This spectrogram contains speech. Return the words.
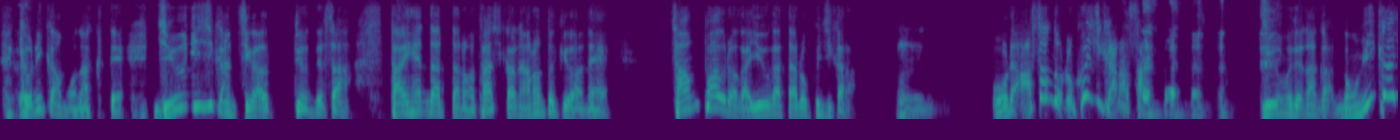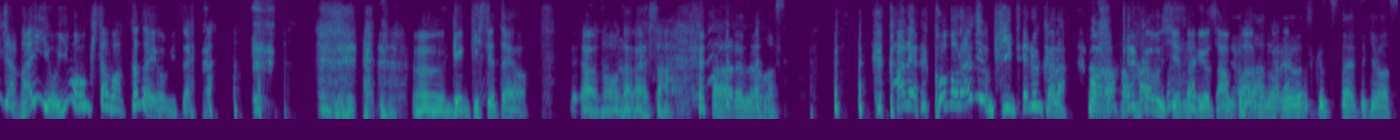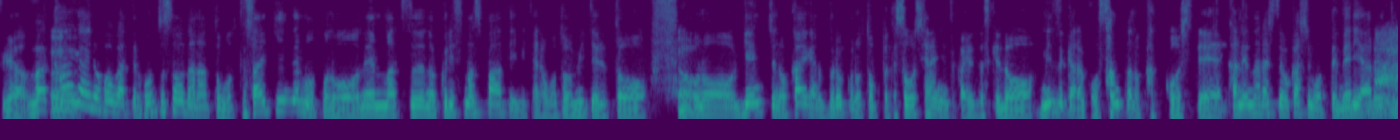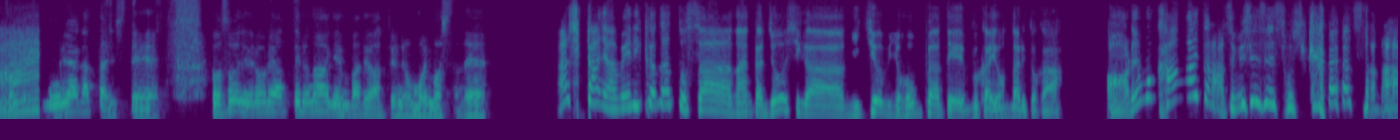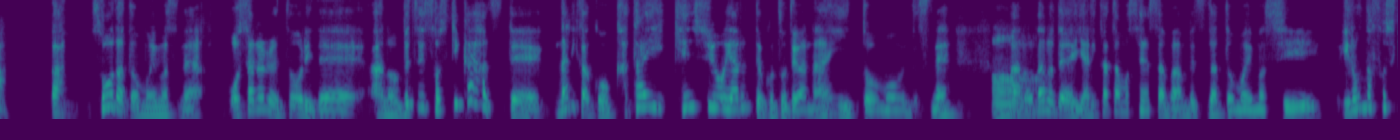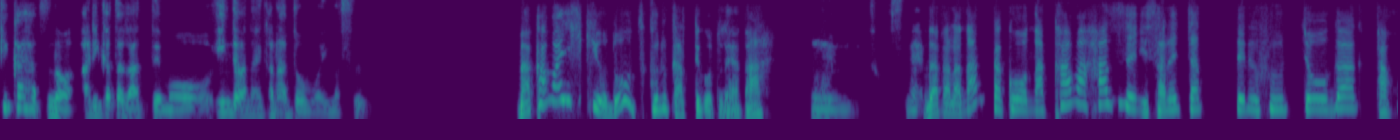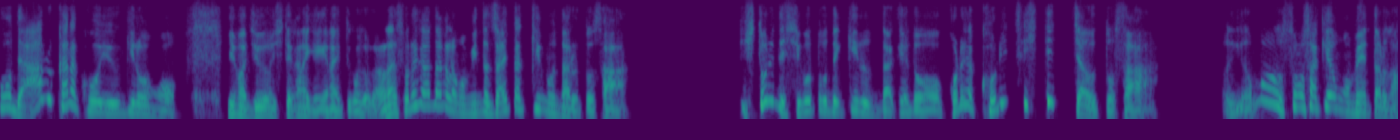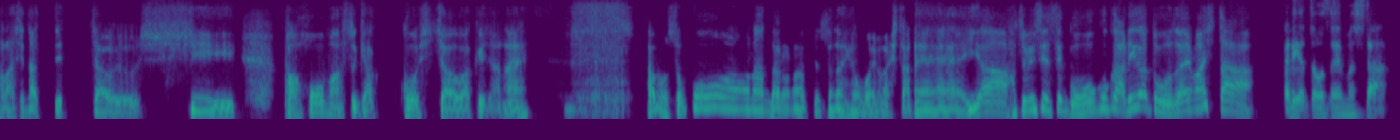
距離感もなくて、12時間違うっていうんでさ、大変だったのは、確かね、あの時はね、サンパウロが夕方6時から。うん、俺、朝の6時からさ、ズームでなんか、飲み会じゃないよ、今起きたばっかだよ、みたいな。うん、元気してたよ。あの、長屋さん。ありがとうございます。彼、このラジオ聞いてるから笑ってるかもしれないよ、サンパあの、よろしく伝えてきますが、まあ、海外の方がって本当そうだなと思って、最近でもこの年末のクリスマスパーティーみたいなことを見てると、この現地の海外のブロックのトップって総支配人とか言うんですけど、自らこうサンタの格好して、金鳴らしてお菓子持って練り歩いて、盛り上がったりして、まあ、そういうのいろいろやってるな、現場ではっていうふうに思いましたね。確かにアメリカだとさ、なんか上司が日曜日にホームパーティー部下呼んだりとか、あれも考えたら、渥美先生、組織開発だな。あ、そうだと思いますね。おっしゃられる通りで、あの、別に組織開発って何かこう、硬い研修をやるってことではないと思うんですね。あの、なので、やり方も千差万別だと思いますし、いろんな組織開発のあり方があってもいいんではないかなと思います。仲間意識をどう作るかってことだよな。うん、そうですね。だからなんかこう仲間外れにされちゃってる風潮が他方であるからこういう議論を今重要にしていかなきゃいけないってことだね。それがだからもうみんな在宅勤務になるとさ、一人で仕事できるんだけど、これが孤立してっちゃうとさ、もうその先はもうメンタルの話になってっちゃうし、パフォーマンス逆行しちゃうわけじゃない、多分そこなんだろうなって、そんなふうに思いましたね。いやー、初見先生、ご報告ありがとうございました。ありがとうございました。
